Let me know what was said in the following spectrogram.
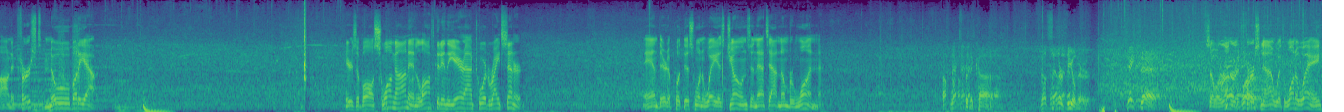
on at first. Nobody out. Here's a ball swung on and lofted in the air out toward right center. And there to put this one away is Jones, and that's out number one. Up next for the Cubs, the center fielder, Jason. So a runner at first now with one away,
